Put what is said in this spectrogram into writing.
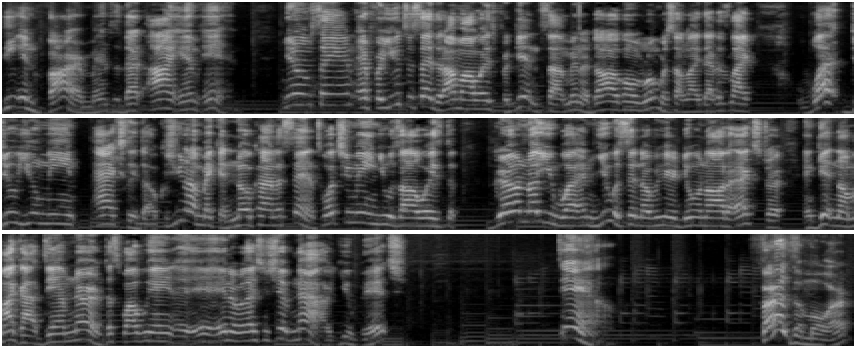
the environment that I am in? You know what I'm saying? And for you to say that I'm always forgetting something in a doggone room or something like that is like what do you mean actually though? Because you're not making no kind of sense. What you mean you was always the girl? No, you wasn't. You was sitting over here doing all the extra and getting on my goddamn nerves. That's why we ain't in a relationship now, you bitch. Damn. Furthermore,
